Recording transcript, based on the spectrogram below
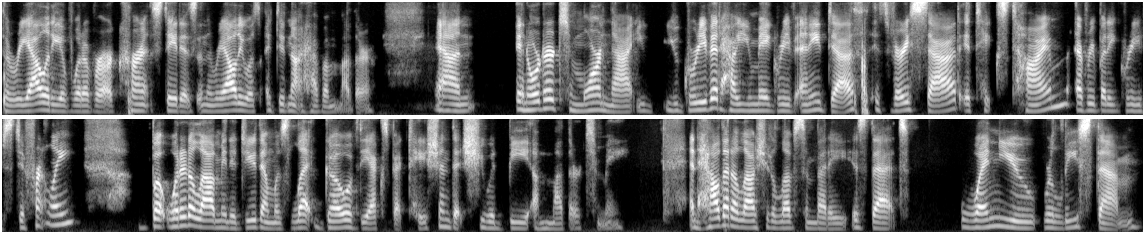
the reality of whatever our current state is. And the reality was I did not have a mother. And in order to mourn that, you you grieve it how you may grieve any death. It's very sad. It takes time. Everybody grieves differently. But what it allowed me to do then was let go of the expectation that she would be a mother to me. And how that allows you to love somebody is that when you release them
